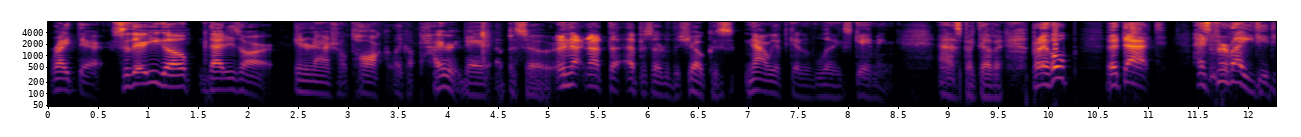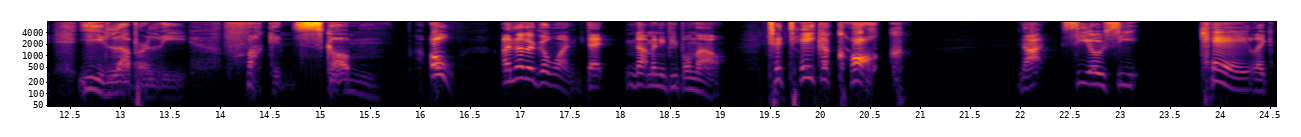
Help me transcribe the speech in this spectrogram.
right there. So there you go. That is our international talk like a pirate day episode not, not the episode of the show because now we have to get into the linux gaming aspect of it. But i hope that that has provided ye lubberly fucking scum. Oh another good one that not many people know. To take a cock. Not c-o-c-k like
